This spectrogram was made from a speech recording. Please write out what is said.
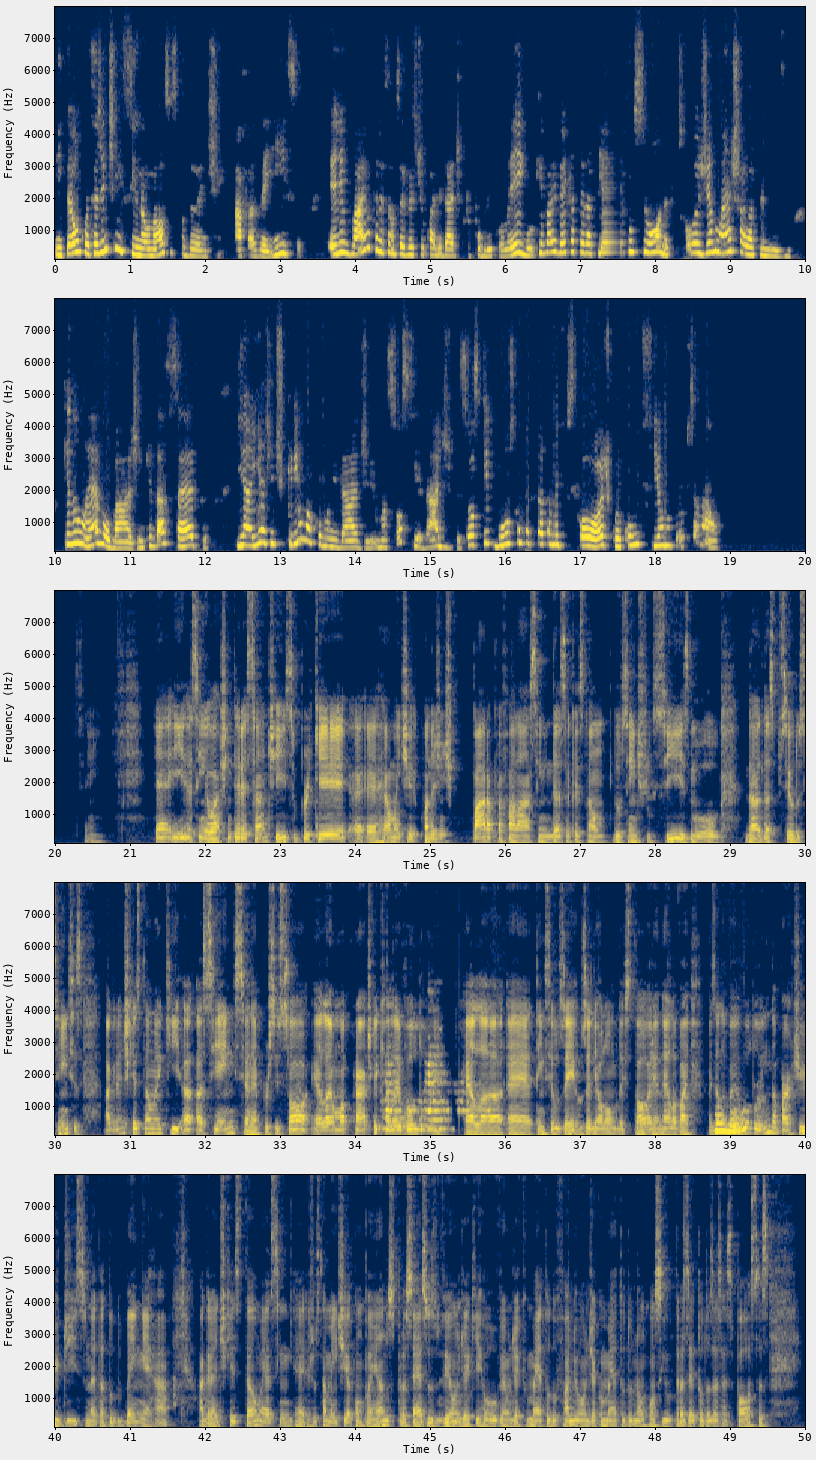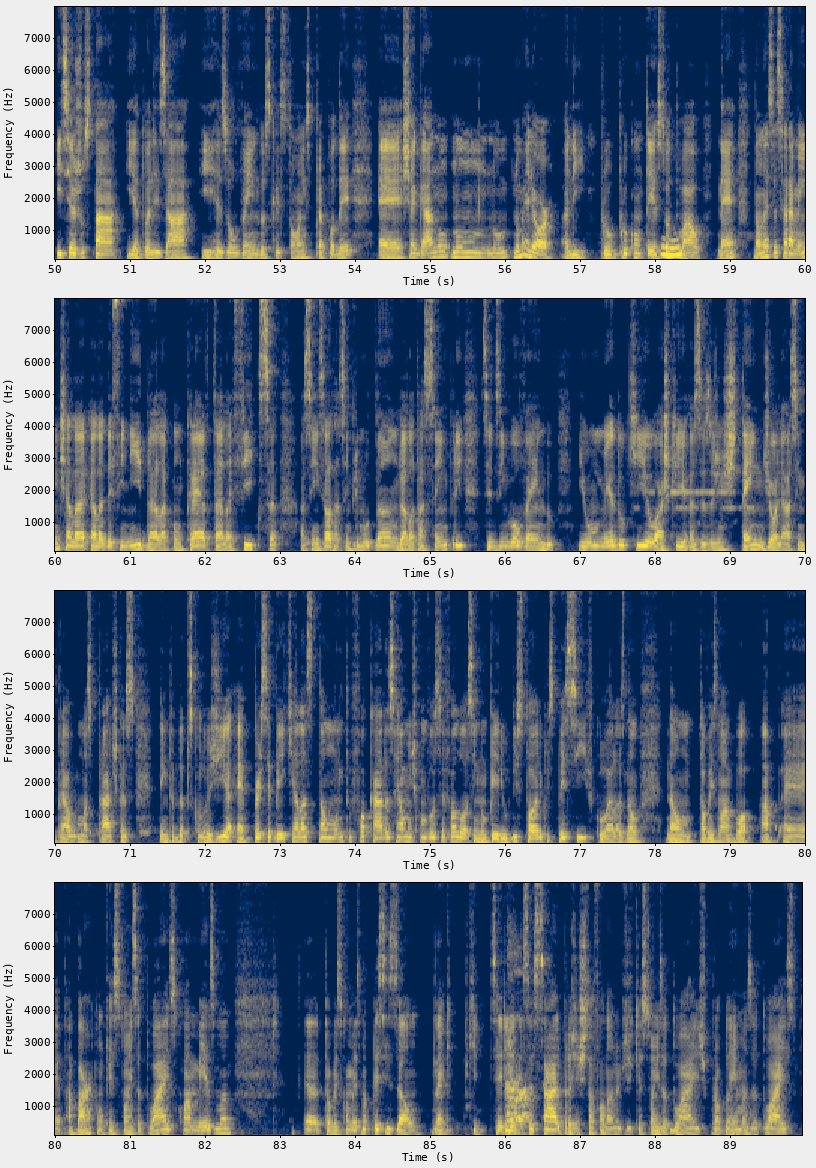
Então, se a gente ensina o nosso estudante a fazer isso, ele vai oferecer um serviço de qualidade para o público leigo que vai ver que a terapia funciona, que psicologia não é charlatanismo, que não é bobagem, que dá certo. E aí a gente cria uma comunidade, uma sociedade de pessoas que buscam tratamento psicológico e confiam no profissional. Sim. É, e assim, eu acho interessante isso, porque é, é realmente quando a gente para para falar assim dessa questão do cientificismo ou da, das pseudociências, a grande questão é que a, a, ciência, né, por si só, ela é uma prática que ela evolui. ela é, tem seus erros ali ao longo da história, né? Ela vai, mas ela uhum. vai evoluindo a partir disso, né? Tá tudo bem errar. A grande questão é assim, é justamente ir acompanhando os processos, ver onde é que errou, ver onde é que o método falhou, onde é que o método não conseguiu trazer todas as respostas e se ajustar e atualizar e ir resolvendo as questões para poder é, chegar no, no, no, melhor ali pro, pro contexto uhum. atual, né? Não necessariamente ela, ela é definida, ela é concreta, ela é fixa. A ciência ela tá sempre mudando, ela tá sempre se desenvolvendo. E o medo que eu acho que às vezes a gente tem de olhar assim para algumas práticas dentro da psicologia é perceber que elas estão muito focadas realmente como você falou, assim, num período histórico específico. Elas não, não talvez não abo, é, abarcam questões atuais com a mesma é, talvez com a mesma precisão né, que, que seria necessário para a gente estar tá falando de questões atuais, de problemas atuais.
